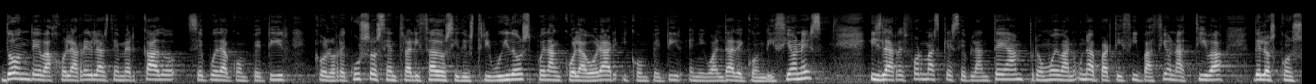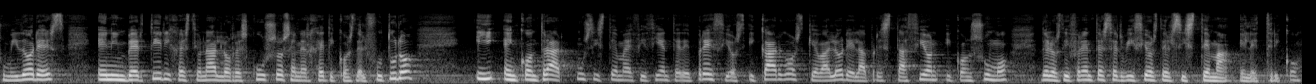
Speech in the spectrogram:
donde bajo las reglas de mercado se pueda competir con los recursos centralizados y distribuidos, puedan colaborar y competir en igualdad de condiciones y las reformas que se plantean promuevan una participación activa de los consumidores en invertir y gestionar los recursos energéticos del futuro y encontrar un sistema eficiente de precios y cargos que valore la prestación y consumo de los diferentes servicios del sistema eléctrico.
